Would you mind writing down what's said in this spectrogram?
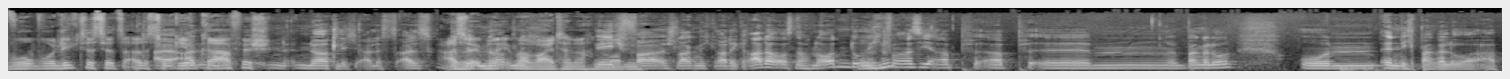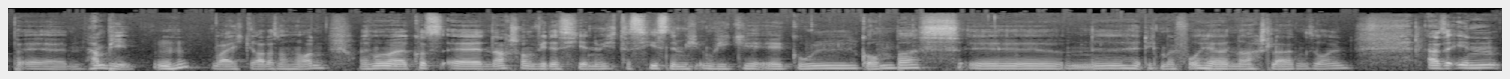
wo, wo liegt das jetzt alles so äh, geografisch? nördlich, alles. alles also immer, immer weiter nach Norden. Ich schlage mich gerade geradeaus nach Norden durch, mhm. quasi ab, ab ähm, Bangalore. Und, äh, nicht Bangalore, ab äh, Hampi mhm. war ich gerade nach Norden. Und jetzt muss mal kurz äh, nachschauen, wie das hier nämlich, das hieß nämlich irgendwie äh, Gul Gombas. Äh, ne, hätte ich mal vorher nachschlagen sollen. Also in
